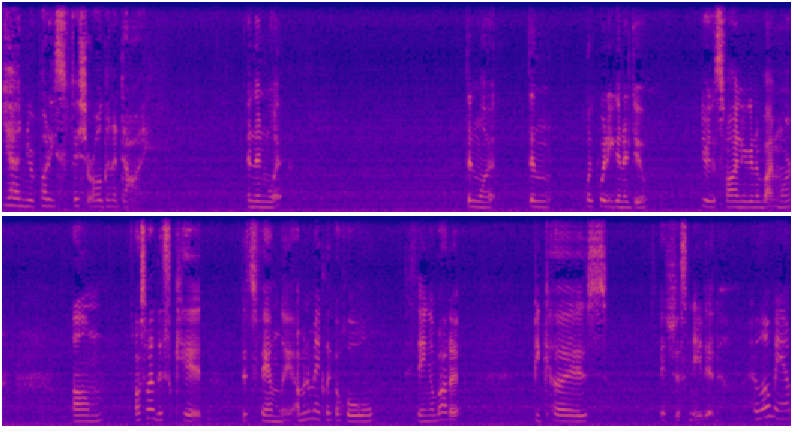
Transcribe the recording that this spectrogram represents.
yeah and your buddy's fish are all gonna die. And then what? Then what? Then like what are you gonna do? You're just fine you're gonna buy more? Um also I this kid this family. I'm gonna make like a whole thing about it because it's just needed. Hello ma'am.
